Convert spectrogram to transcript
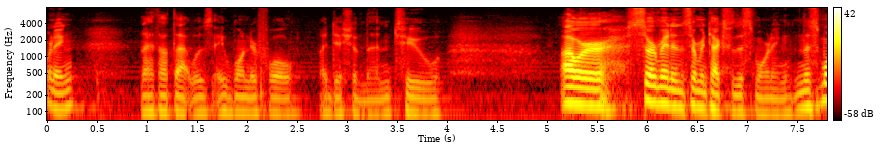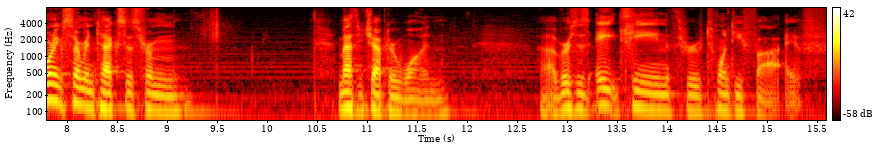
morning. And I thought that was a wonderful addition then to our sermon and sermon text for this morning. And this morning's sermon text is from Matthew chapter 1, uh, verses 18 through 25.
